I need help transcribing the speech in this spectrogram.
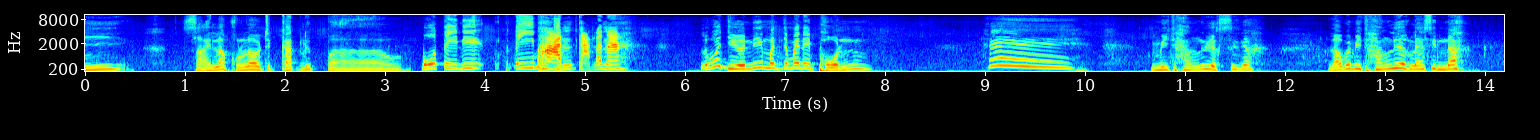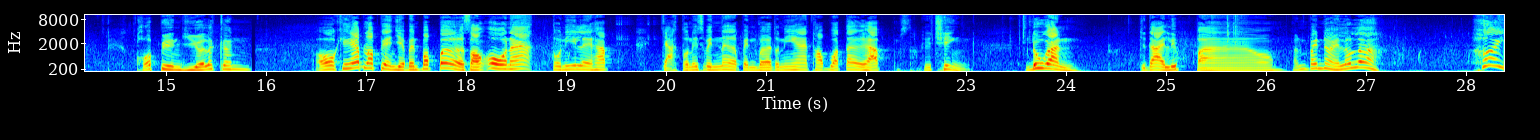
นี้ สายลับของเราจะกัดหรือเปล่า ปกตินี่ตีผ่านกัดแล้วนะ หรือว่าเหยื่อนี้มันจะไม่ได้ผล เฮ้ยมันมีทางเลือกสินะ เราไม่มีทางเลือกแล้วสินะ ขอเปลี่ยนเหยื่อแล้วกัน โอเคครับ เราเปลี่ยนเหยื่อเป็นป๊อปเปอร์ 2O นะ ตัวนี้เลยครับ จากตัวนี้สปินเนอร์เป็นเบอร์ตัวนี้ฮะท็อปวอเตอร์ครับฟิชชิ่งดูกัน จะได้หรือเปล่า มันไปไหนแล้วล่ะ เฮ้ย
